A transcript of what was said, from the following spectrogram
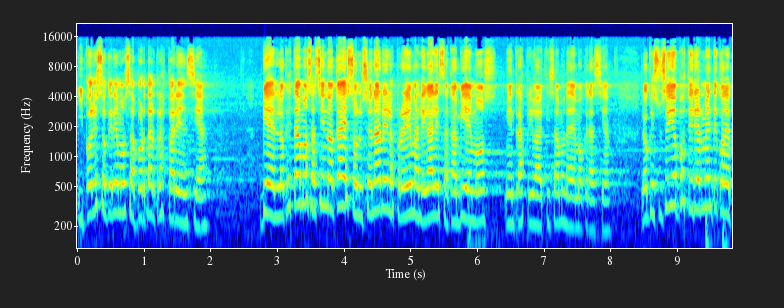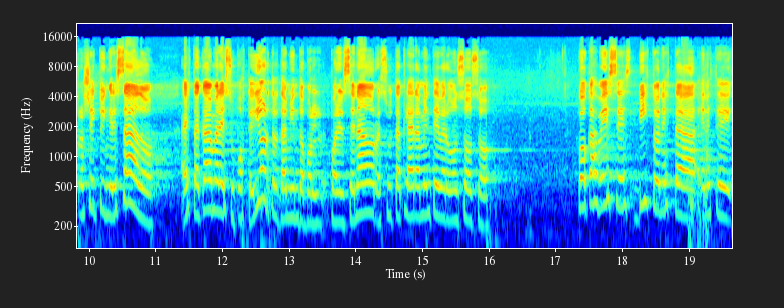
y por eso queremos aportar transparencia. Bien, lo que estamos haciendo acá es solucionarle los problemas legales a Cambiemos mientras privatizamos la democracia. Lo que sucedió posteriormente con el proyecto ingresado a esta Cámara y su posterior tratamiento por, el Senado resulta claramente vergonzoso. Pocas veces visto en, en este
